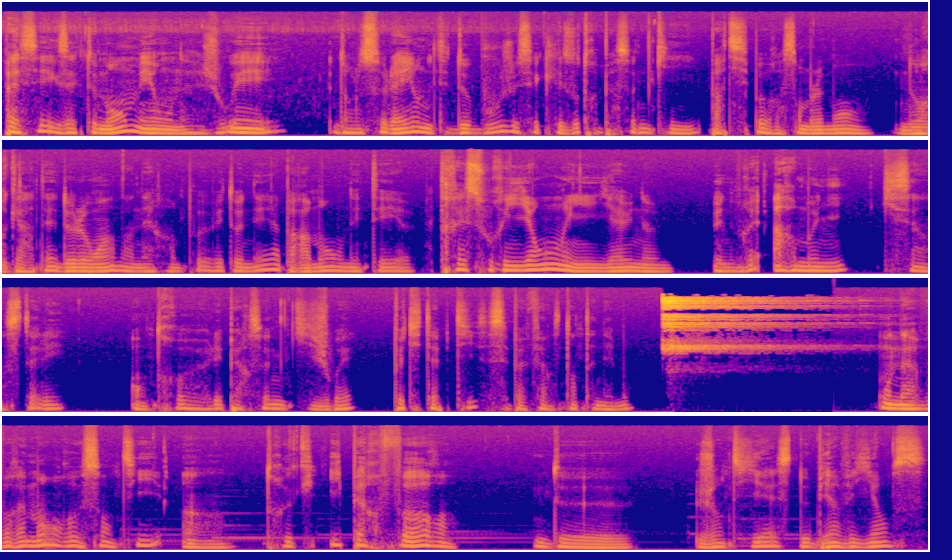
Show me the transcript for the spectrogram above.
passé exactement, mais on a joué dans le soleil, on était debout. Je sais que les autres personnes qui participaient au rassemblement nous regardaient de loin d'un air un peu étonné. Apparemment, on était euh, très souriants et il y a une vraie harmonie qui s'est installée entre les personnes qui jouaient petit à petit. Ça s'est pas fait instantanément. On a vraiment ressenti un truc hyper fort de gentillesse, de bienveillance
